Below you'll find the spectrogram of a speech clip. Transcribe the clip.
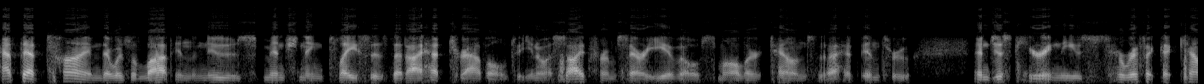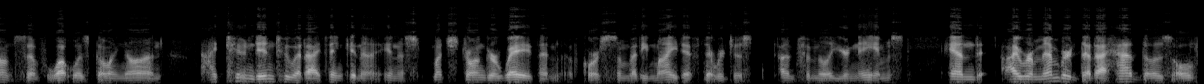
At that time, there was a lot in the news mentioning places that I had traveled, you know, aside from Sarajevo, smaller towns that I had been through and just hearing these horrific accounts of what was going on, I tuned into it. I think in a in a much stronger way than, of course, somebody might if there were just unfamiliar names. And I remembered that I had those old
